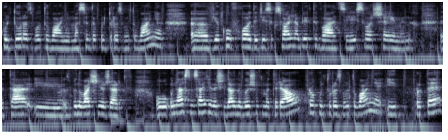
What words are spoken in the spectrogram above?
культура зґвалтування, масивна культура зґвалтування, е, в яку входить і сексуальна об'єктивація, і слотшеймінг, е, та і звинувачення жертв. У, нас на сайті нещодавно вийшов матеріал про культуру зґвалтування і про те,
